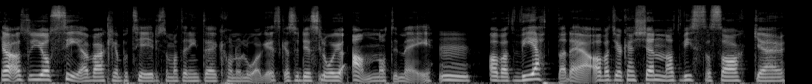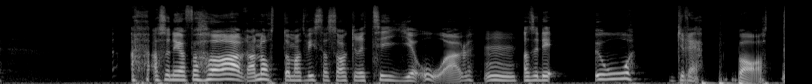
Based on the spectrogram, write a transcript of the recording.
Ja alltså jag ser verkligen på tid som att den inte är kronologisk, alltså det slår ju an något i mig. Av att veta det, av att jag kan känna att vissa saker Alltså när jag får höra något om att vissa saker är tio år, alltså det är ogreppbart.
